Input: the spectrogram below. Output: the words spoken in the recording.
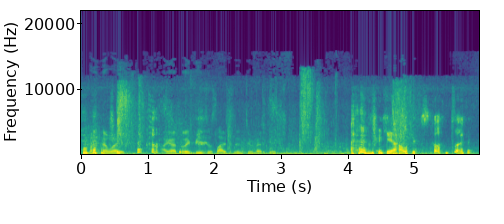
By the way, I got three pizza slices and two medikits. Freaking Alex. What the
